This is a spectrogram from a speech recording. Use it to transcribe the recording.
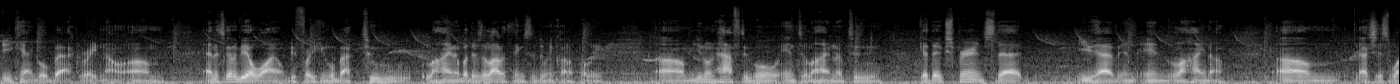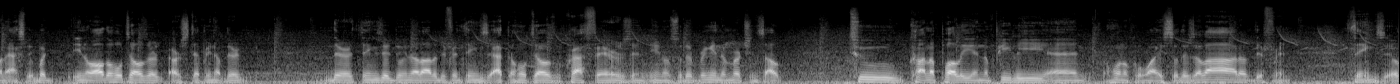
You can't go back right now. Um, and it's going to be a while before you can go back to Lahaina. But there's a lot of things to do in Kaanapali. Um, you don't have to go into Lahaina to get the experience that you have in, in Lahaina. Um, that's just one aspect. But you know, all the hotels are, are stepping up their their things. They're doing a lot of different things at the hotels with craft fairs, and you know, so they're bringing the merchants out to Kaanapali and Napili and Honokowai. So there's a lot of different things. Uh,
